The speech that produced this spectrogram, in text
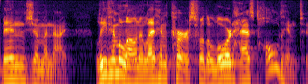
Benjaminite, Leave him alone and let him curse, for the Lord has told him to.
